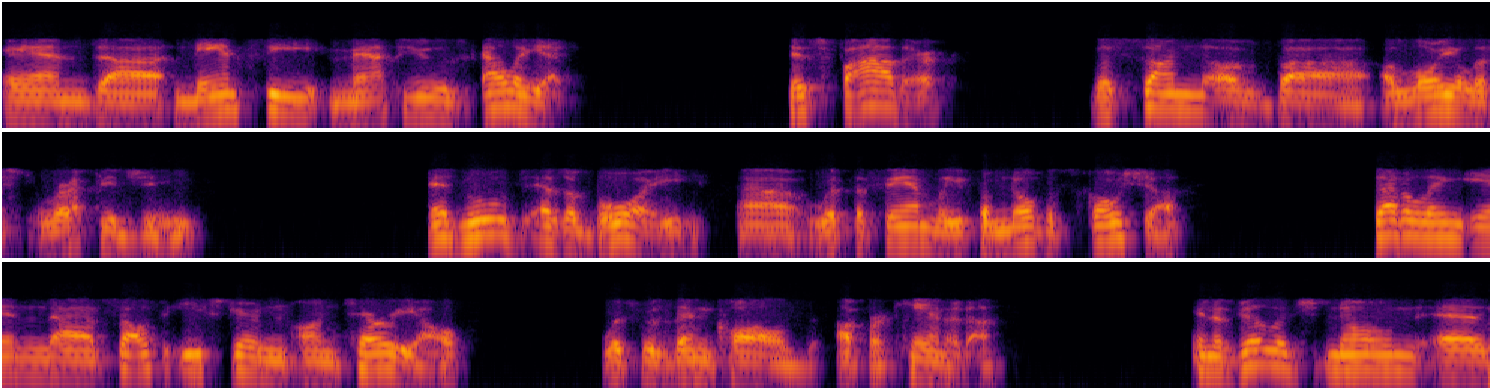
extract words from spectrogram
and uh, Nancy Matthews Elliott. His father, the son of uh, a loyalist refugee, had moved as a boy uh, with the family from Nova Scotia, settling in uh, southeastern Ontario, which was then called Upper Canada, in a village known as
